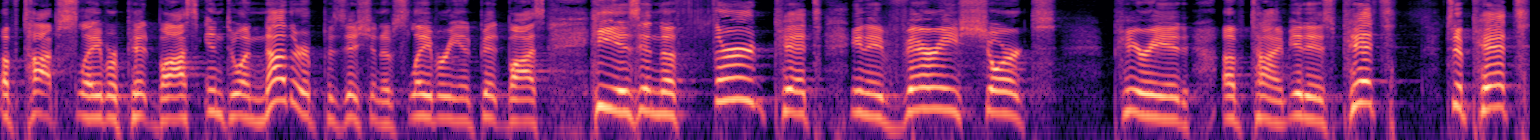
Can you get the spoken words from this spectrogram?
of top slave or pit boss into another position of slavery and pit boss. He is in the third pit in a very short period of time. It is pit to pit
